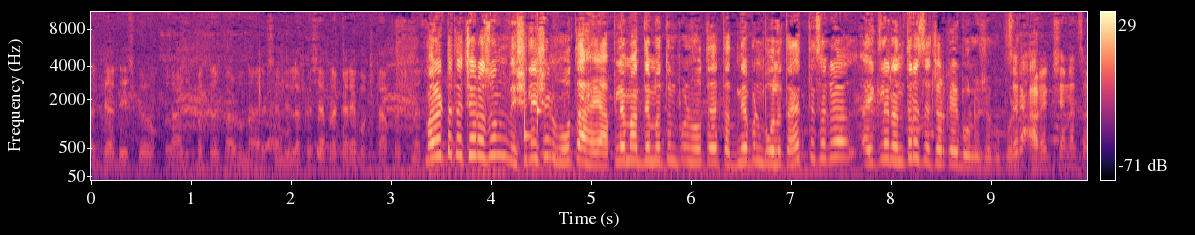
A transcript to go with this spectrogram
अध्यादेश क- राजपत्र काढून आरक्षण दिलं. कशा प्रकारे बघता प्रश्न? मला वाटतं त्याच्यावर अजून विश्लेषण होत आहे. आपल्या माध्यमातून पण होत आहे तज्ज्ञ पण बोलत आहेत. ते सगळं ऐकल्यानंतरच त्याच्यावर काही बोलू शकू. सर आरक्षणाचा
